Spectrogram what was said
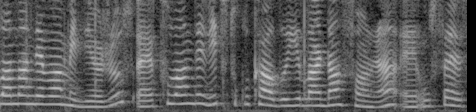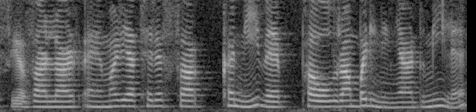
Pulan'dan devam ediyoruz. E, Pulan Devi tutuklu kaldığı yıllardan sonra e, uluslararası yazarlar e, Maria Teresa Cani ve Paul Rambali'nin yardımıyla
